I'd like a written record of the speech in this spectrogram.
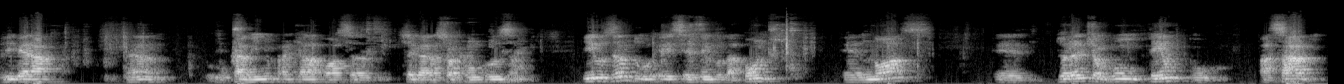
liberar né, o caminho para que ela possa chegar à sua conclusão. E usando esse exemplo da ponte, é, nós, é, durante algum tempo passado,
